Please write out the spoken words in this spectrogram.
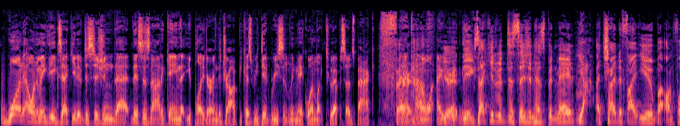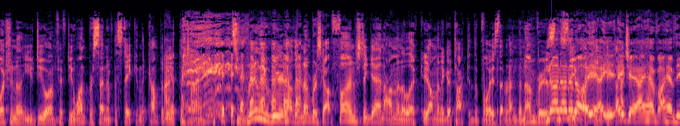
one, I want to make the executive decision that this is not a game that you play during the job because we did recently make one like two episodes back. Fair and I kind of enough. want. I, the executive decision has been made. Yeah. I tried to fight you, but unfortunately, you do own 51% of the stake in the company at the time. it's really weird how the numbers got funged again. I'm gonna look. I'm gonna go talk to the boys that run the numbers. no, no, no, no. AJ, I have, I have the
